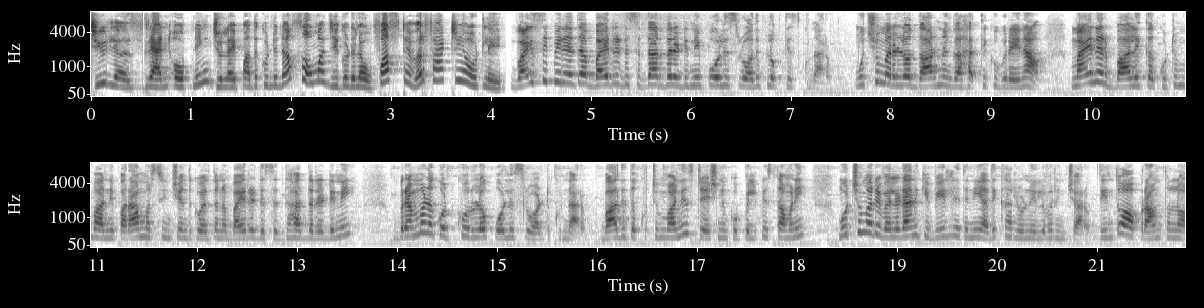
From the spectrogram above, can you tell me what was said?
జ్యువెలర్స్ గ్రాండ్ ఓపెనింగ్ జూలై పదకొండున సోమాజిగూడలో first ever factory outlet YCP నేత బైరెడ్డి సిద్ధార్థరెడ్డిని పోలీసులు అదుపులోకి తీసుకున్నారు. ముచ్చుమరిలో దారుణంగా హత్యకు గురైన మైనర్ బాలిక కుటుంబాన్ని పరామర్శించేందుకు వెళ్తున్న బైరెడ్డి సిద్ధార్థరెడ్డిని బ్రహ్మణ కొట్కూరులో పోలీసులు అడ్డుకున్నారు. బాధిత కుటుంబాన్ని స్టేషన్కు పిలిపిస్తామని ముచ్చుమరి వెళ్ళడానికి వీల్లేదని అధికారులు నిలువరించారు. దీంతో ఆ ప్రాంతంలో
